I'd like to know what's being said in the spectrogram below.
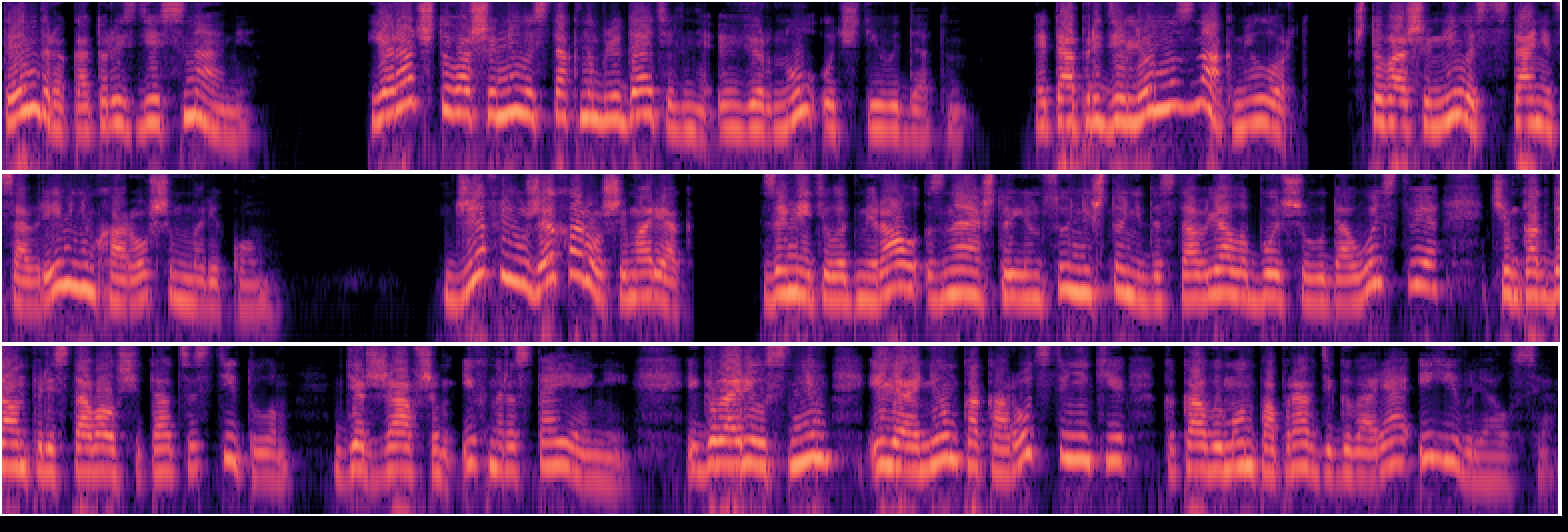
тендера, который здесь с нами? Я рад, что ваша милость так наблюдательна, — вернул учтивый Даттон. Это определенно знак, милорд, что ваша милость станет со временем хорошим моряком. Джеффри уже хороший моряк, — заметил адмирал, зная, что юнцу ничто не доставляло большего удовольствия, чем когда он переставал считаться с титулом, державшим их на расстоянии, и говорил с ним или о нем как о родственнике, каковым он, по правде говоря, и являлся.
